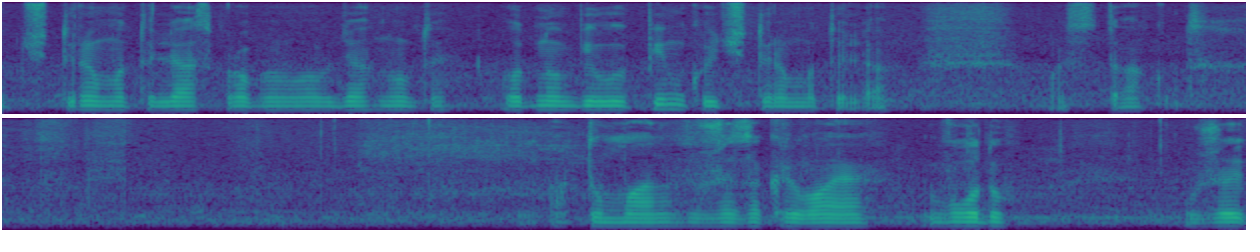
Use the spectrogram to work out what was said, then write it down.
от чотири мотиля спробуємо вдягнути одну білу пінку і чотири мотиля. Ось так от. А туман вже закриває воду. Вже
